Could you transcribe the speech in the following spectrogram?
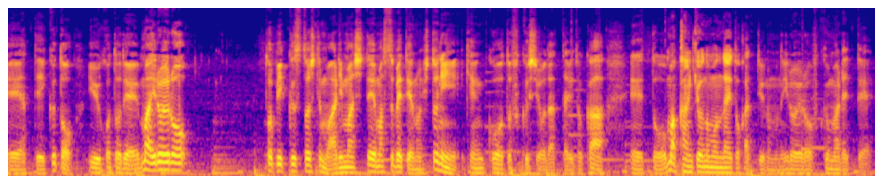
えやっていくということで、まあ、いろいろトピックスとしてもありまして、まあ、全ての人に健康と福祉をだったりとか、えーとまあ、環境の問題とかっていうのも、ね、いろいろ含まれて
